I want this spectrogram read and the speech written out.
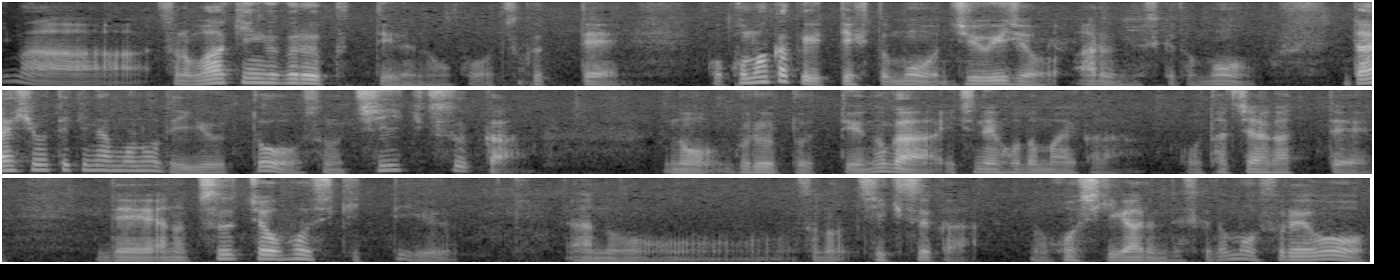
今そのワーキンググループっていうのをこう作ってこう細かく言っていくともう10以上あるんですけども代表的なもので言うとその地域通貨のグループっていうのが1年ほど前からこう立ち上がってであの通帳方式っていうあのその地域通貨の方式があるんですけどもそれを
